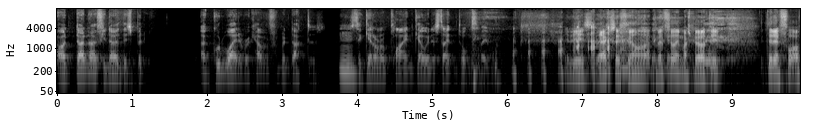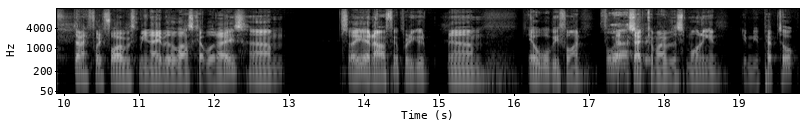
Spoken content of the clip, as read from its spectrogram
I don't know if you know this, but a good way to recover from abductors is to get on a plane, go interstate and talk to people. It is. They're actually feeling I'm feeling much better. I did did a for, I've done a 45 with my neighbour the last couple of days. Um, so yeah, no, I feel pretty good. Um, yeah, we'll be fine. Before I Dad, ask you Dad about- come over this morning and give me a pep talk.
